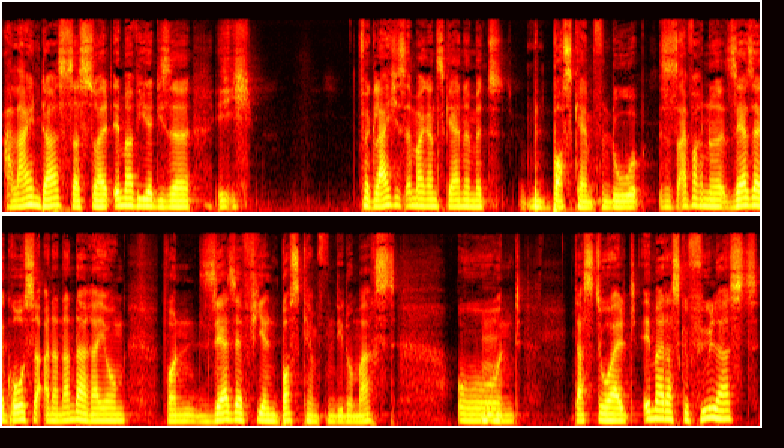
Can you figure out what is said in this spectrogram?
Allein das, dass du halt immer wieder diese, ich, ich vergleiche es immer ganz gerne mit, mit Bosskämpfen. Du, es ist einfach eine sehr, sehr große Aneinanderreihung von sehr, sehr vielen Bosskämpfen, die du machst. Und hm. dass du halt immer das Gefühl hast,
